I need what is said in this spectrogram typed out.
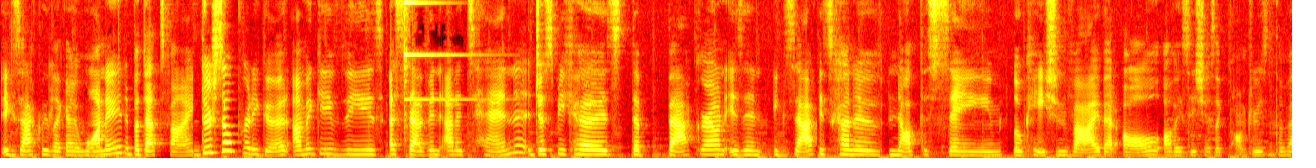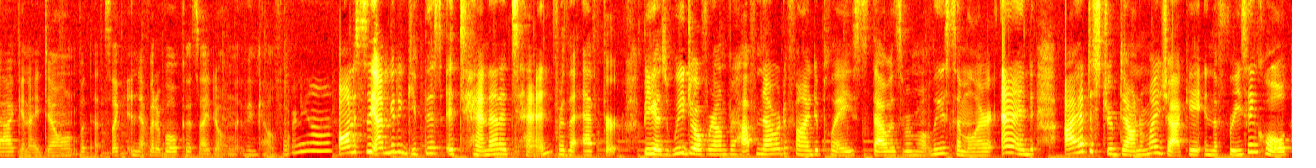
exactly like I wanted, but that's fine. They're still pretty good. I'm gonna give these a seven out of 10 just because the background isn't exact. It's kind of not the same location vibe at all. Obviously she has like palm trees in the back and I don't, but that's like inevitable because I don't live in California. Honestly, I'm gonna give this a 10 out of 10 for the effort because we drove around for half an hour to find a place that was remotely similar and I had to strip down in my jacket in the freezing cold.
